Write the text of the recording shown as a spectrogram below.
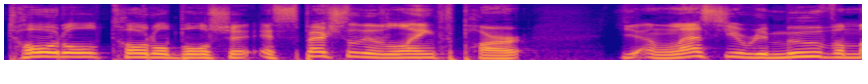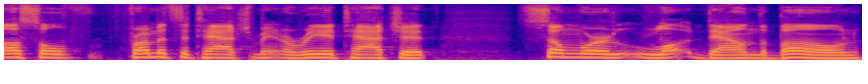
Total, total bullshit, especially the length part. You, unless you remove a muscle from its attachment and reattach it somewhere down the bone,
